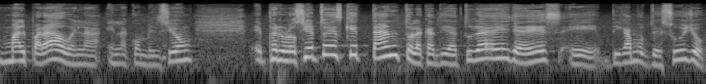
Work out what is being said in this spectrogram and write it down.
mal parado en la, en la convención. Eh, pero lo cierto es que tanto la candidatura de ella es, eh, digamos, de suyo,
